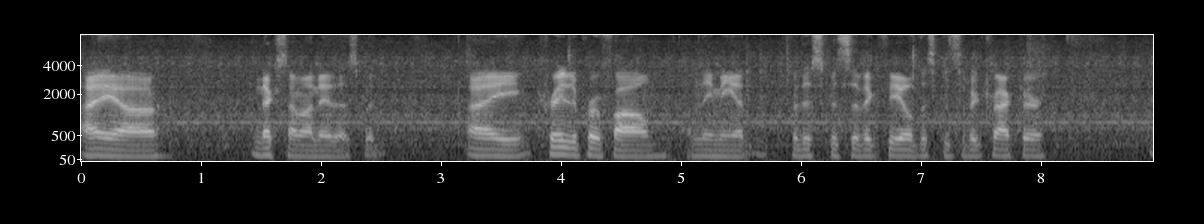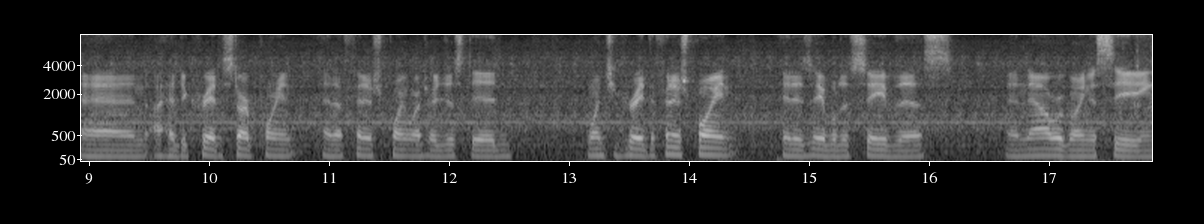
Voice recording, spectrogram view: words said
I uh, next time I'll do this, but I created a profile. I'm naming it for this specific field, this specific tractor. And I had to create a start point and a finish point, which I just did. Once you create the finish point, it is able to save this. And now we're going to see,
